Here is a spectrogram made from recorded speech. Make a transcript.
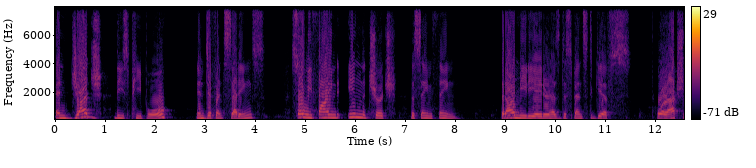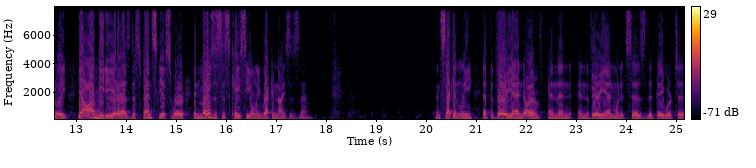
and judge these people in different settings So we find in the church the same thing that our mediator has dispensed gifts. Or actually, yeah, our mediator has dispensed gifts, where in Moses' case, he only recognizes them. And secondly, at the very end, or, and then in the very end, when it says that they were to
